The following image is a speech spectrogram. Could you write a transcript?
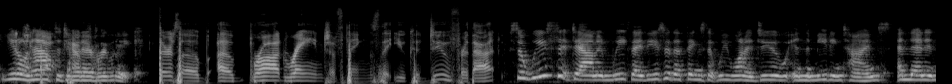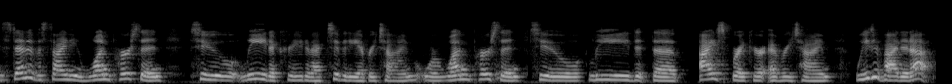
you don't have to do it every week. There's a, a broad range of things that you could do for that. So we sit down and we say, these are the things that we want to do in the meeting times. And then instead of assigning one person to lead a creative activity every time or one person to lead the icebreaker every time, we divide it up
